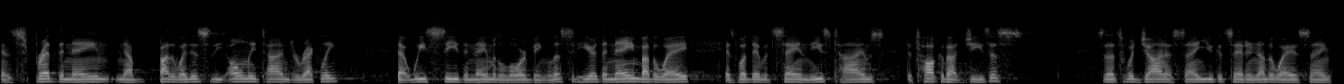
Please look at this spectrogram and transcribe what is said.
and spread the name. Now, by the way, this is the only time directly that we see the name of the Lord being listed here. The name, by the way, is what they would say in these times to talk about Jesus. So that's what John is saying. You could say it another way as saying,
